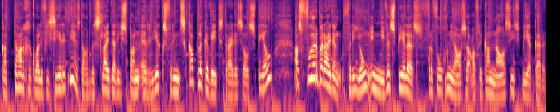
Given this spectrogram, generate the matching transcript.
Qatar gekwalifiseer het nie, is daar besluit dat die span 'n reeks vriendskaplike wedstryde sal speel as voorbereiding vir die jong en nuwe spelers vir volgende jaar se Afrika Nasies beker.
